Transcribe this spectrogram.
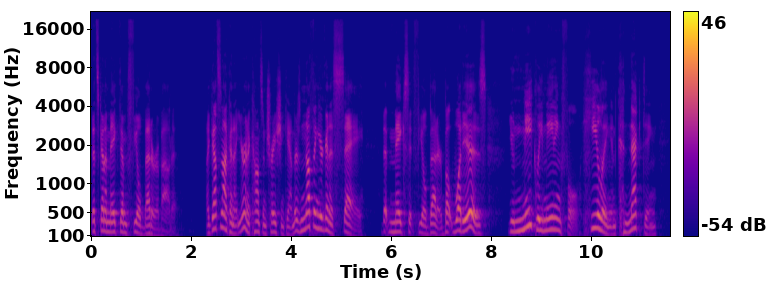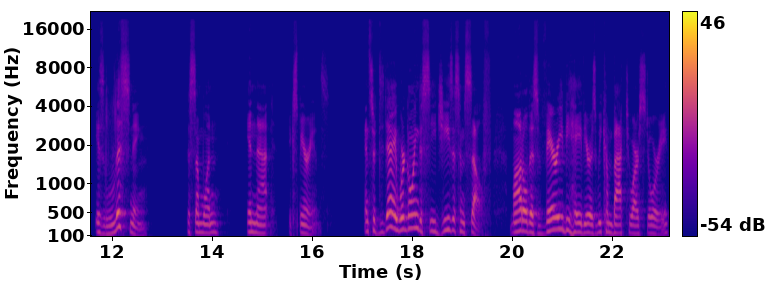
that's going to make them feel better about it? Like, that's not gonna, you're in a concentration camp. There's nothing you're gonna say that makes it feel better. But what is uniquely meaningful, healing, and connecting is listening to someone in that experience. And so today we're going to see Jesus himself model this very behavior as we come back to our story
